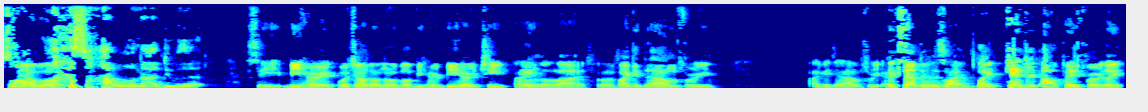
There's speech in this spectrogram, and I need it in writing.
so Yeah, I will. well. so I will not do that. See, Be Heard. What y'all don't know about Be Heard? Be Heard cheap. I ain't gonna lie. So if I get the album free, I get the album free. Except if it's like like Kendrick, I'll pay for it. Like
